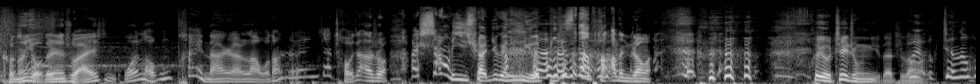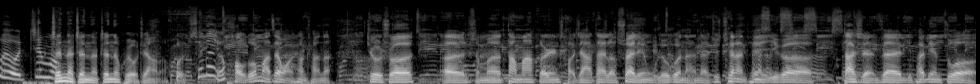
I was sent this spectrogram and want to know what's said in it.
可能有的人说，哎，我老公太男人了。我当时跟人家吵架的时候，哎，上了一拳就给那女的鼻子打塌了，你知道吗？会有这种女的，知道吗？真的会有这么真的，真的，真的会有这样的。或现在有好多嘛，在网上传的，就是说，呃，什么大妈和人吵架，带了率领五六个男的。就前两天一个大婶在理发店做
